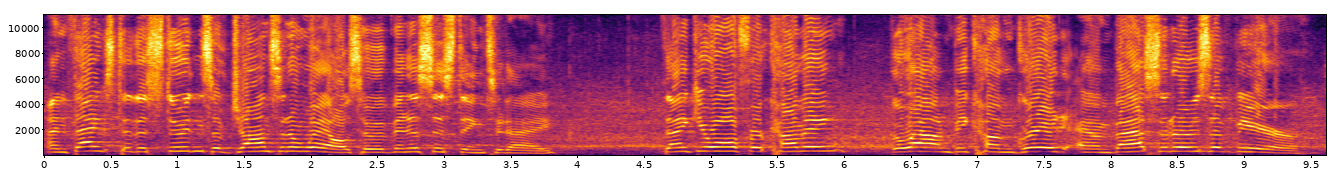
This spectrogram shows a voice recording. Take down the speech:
And thanks to the students of Johnson and Wales who have been assisting today. Thank you all for coming. Go out and become great ambassadors of beer.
